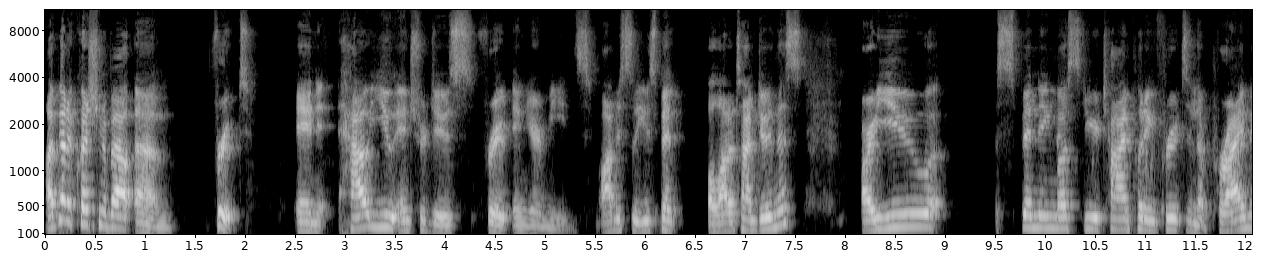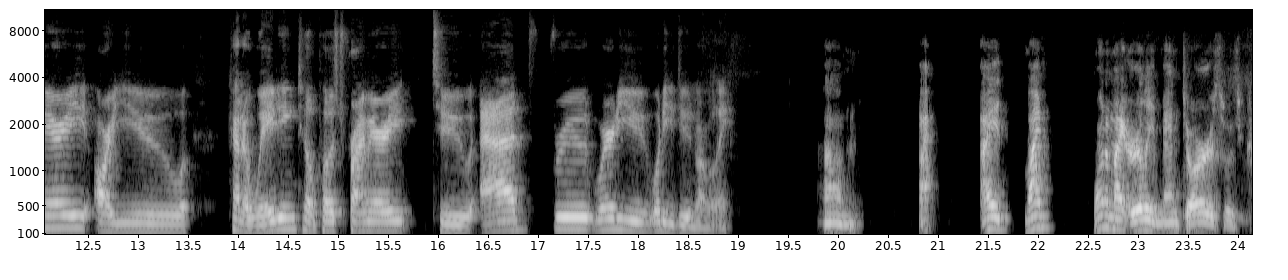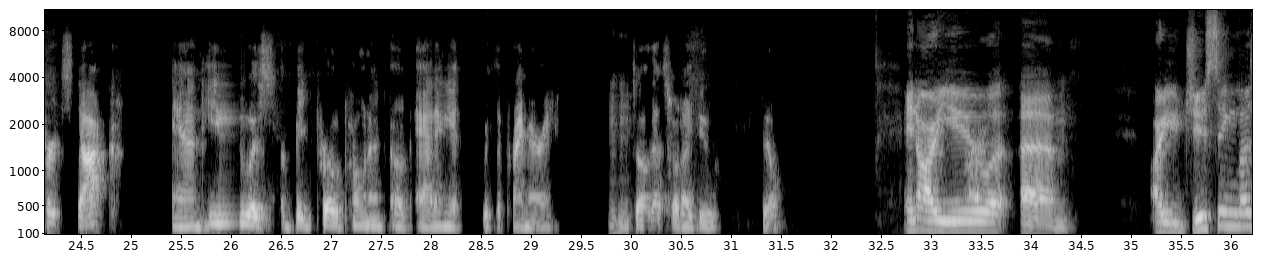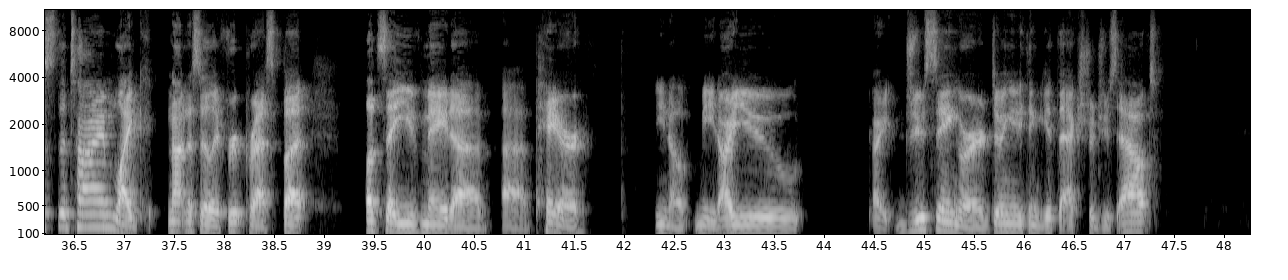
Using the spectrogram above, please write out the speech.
I've got a question about um, fruit and how you introduce fruit in your meads. Obviously, you spent a lot of time doing this. Are you spending most of your time putting fruits in the primary? Are you kind of waiting till post primary to add fruit? Where do you what do you do normally? Um, I, I, my, one of my early mentors was Kurt Stock, and he was a big proponent of adding it with the primary. Mhm. So that's what I do still. And are you um, are you juicing most of the time? Like not necessarily fruit press, but let's say you've made a, a pear, you know, meat. Are you are you juicing or doing anything to get the extra juice out?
